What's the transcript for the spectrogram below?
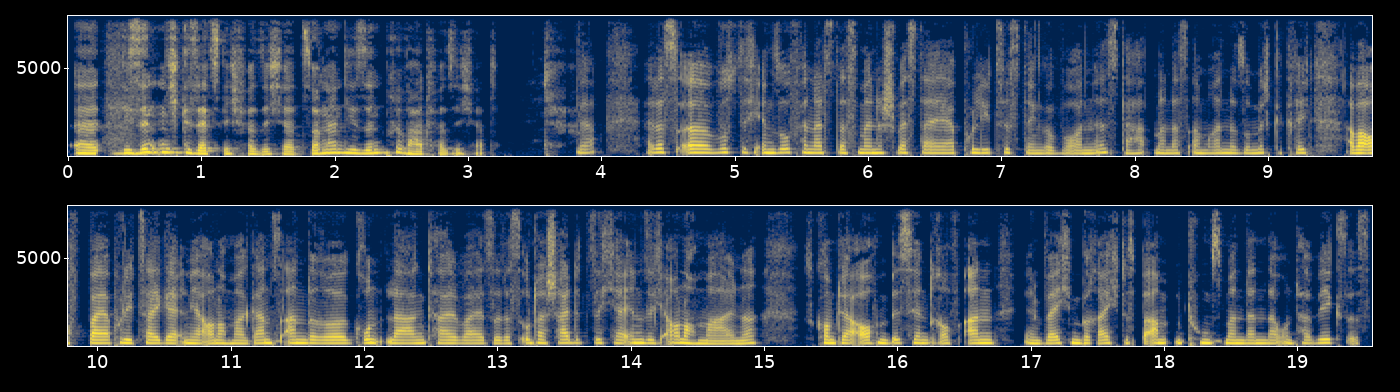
äh, die sind nicht gesetzlich versichert, sondern die sind privat versichert. Ja, ja das äh, wusste ich insofern, als dass meine Schwester ja Polizistin geworden ist. Da hat man das am Rande so mitgekriegt. Aber auf, bei der Polizei gelten ja auch nochmal ganz andere Grundlagen teilweise. Das unterscheidet sich ja in sich auch nochmal. Ne? Es kommt ja auch ein bisschen drauf an, in welchem Bereich des Beamtentums man dann da unterwegs ist.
